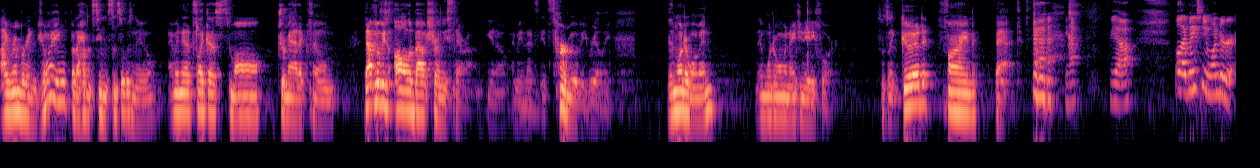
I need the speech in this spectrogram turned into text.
I remember enjoying, but I haven't seen it since it was new. I mean, it's like a small dramatic film. That movie's all about Charlize Theron. You know, I mean, that's it's her movie really. Then Wonder Woman, then Wonder Woman 1984. So it's like good, fine, bad. yeah, yeah. Well, it makes me wonder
